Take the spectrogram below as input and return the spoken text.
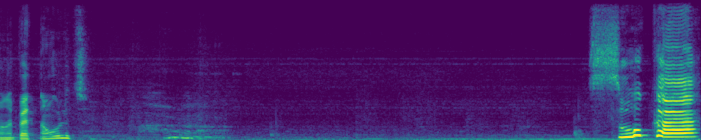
Он опять на улице? Сука!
